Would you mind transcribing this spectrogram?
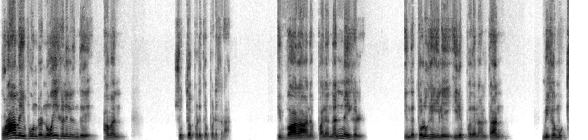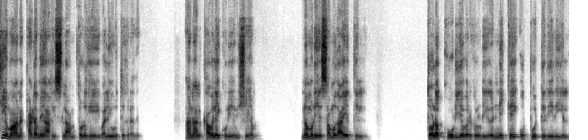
பொறாமை போன்ற நோய்களிலிருந்து அவன் சுத்தப்படுத்தப்படுகிறான் இவ்வாறான பல நன்மைகள் இந்த தொழுகையிலே இருப்பதனால்தான் மிக முக்கியமான கடமையாக இஸ்லாம் தொழுகையை வலியுறுத்துகிறது. ஆனால் கவலைக்குரிய விஷயம் நம்முடைய சமுதாயத்தில் தொழக்கூடியவர்களுடைய எண்ணிக்கை ஒப்பீட்டு ரீதியில்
